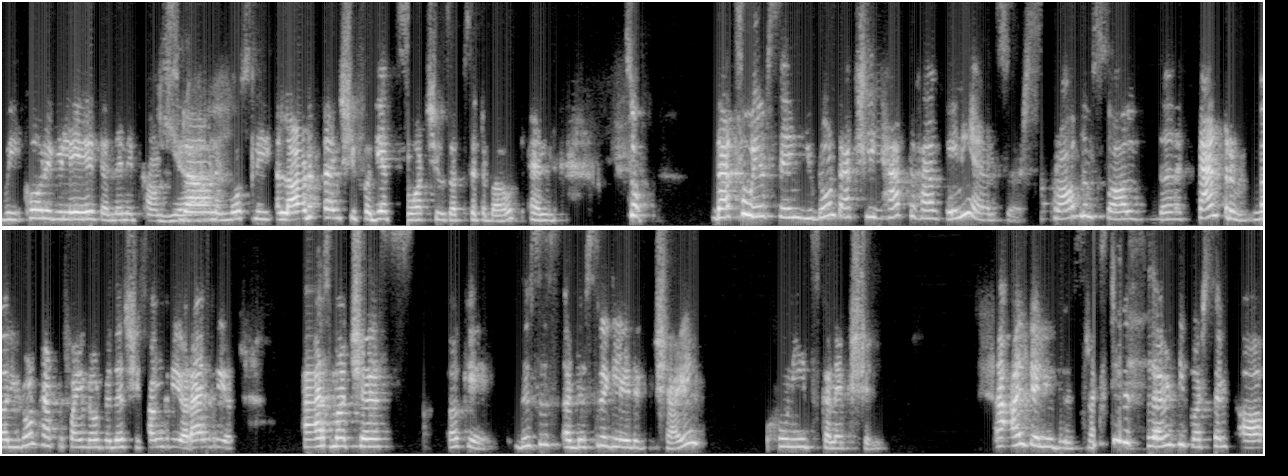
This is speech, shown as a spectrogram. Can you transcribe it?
we co-regulate and then it calms yeah. down. And mostly a lot of times she forgets what she was upset about. And so that's a way of saying you don't actually have to have any answers. Problem solve the tantrum where you don't have to find out whether she's hungry or angry or as much as, okay, this is a dysregulated child who needs connection. I'll tell you this 60 to 70% of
